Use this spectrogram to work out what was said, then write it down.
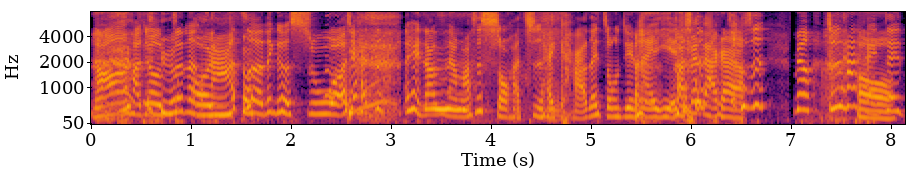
然后他就真的拿着那个书哦，而且还是，而且你知道是怎样吗？是手还纸还卡在中间那一页，还就是没打开啊就是没有，就是他还在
